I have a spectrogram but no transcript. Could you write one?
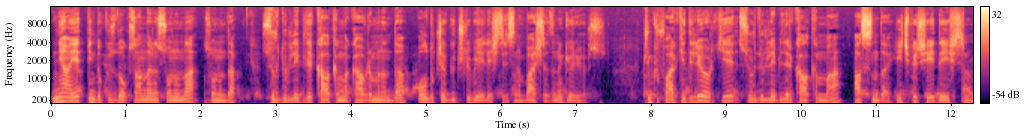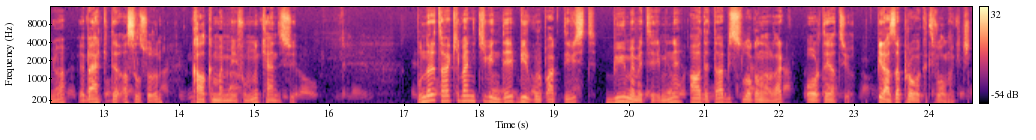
Nihayet 1990'ların sonuna sonunda sürdürülebilir kalkınma kavramının da oldukça güçlü bir eleştirisinin başladığını görüyoruz. Çünkü fark ediliyor ki sürdürülebilir kalkınma aslında hiçbir şeyi değiştirmiyor ve belki de asıl sorun kalkınma mefhumunun kendisi. Bunları takiben 2000'de bir grup aktivist büyümeme terimini adeta bir slogan olarak ortaya atıyor. Biraz da provokatif olmak için.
